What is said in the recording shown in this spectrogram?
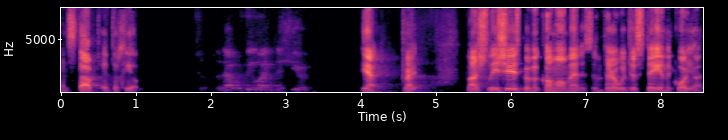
and stopped at the chil. So that would be like this year. Yeah, right. Vashlishis b'mekomo medis, and third would just stay in the courtyard.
